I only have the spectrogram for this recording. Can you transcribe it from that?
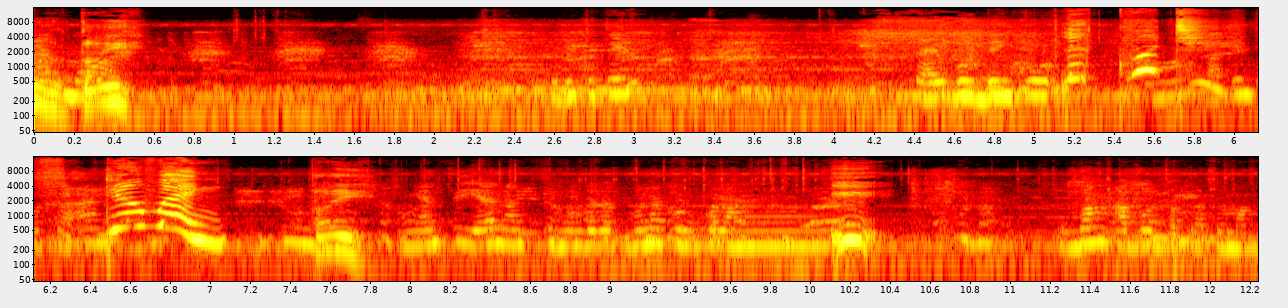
Ito na tayo. Look what she's doing. Tay. Bang abot ba ka tumang?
